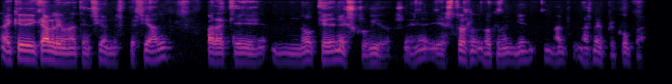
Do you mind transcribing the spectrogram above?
hay que dedicarle una atención especial para que no queden excluidos. ¿eh? Y esto es lo que más, me preocupa.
